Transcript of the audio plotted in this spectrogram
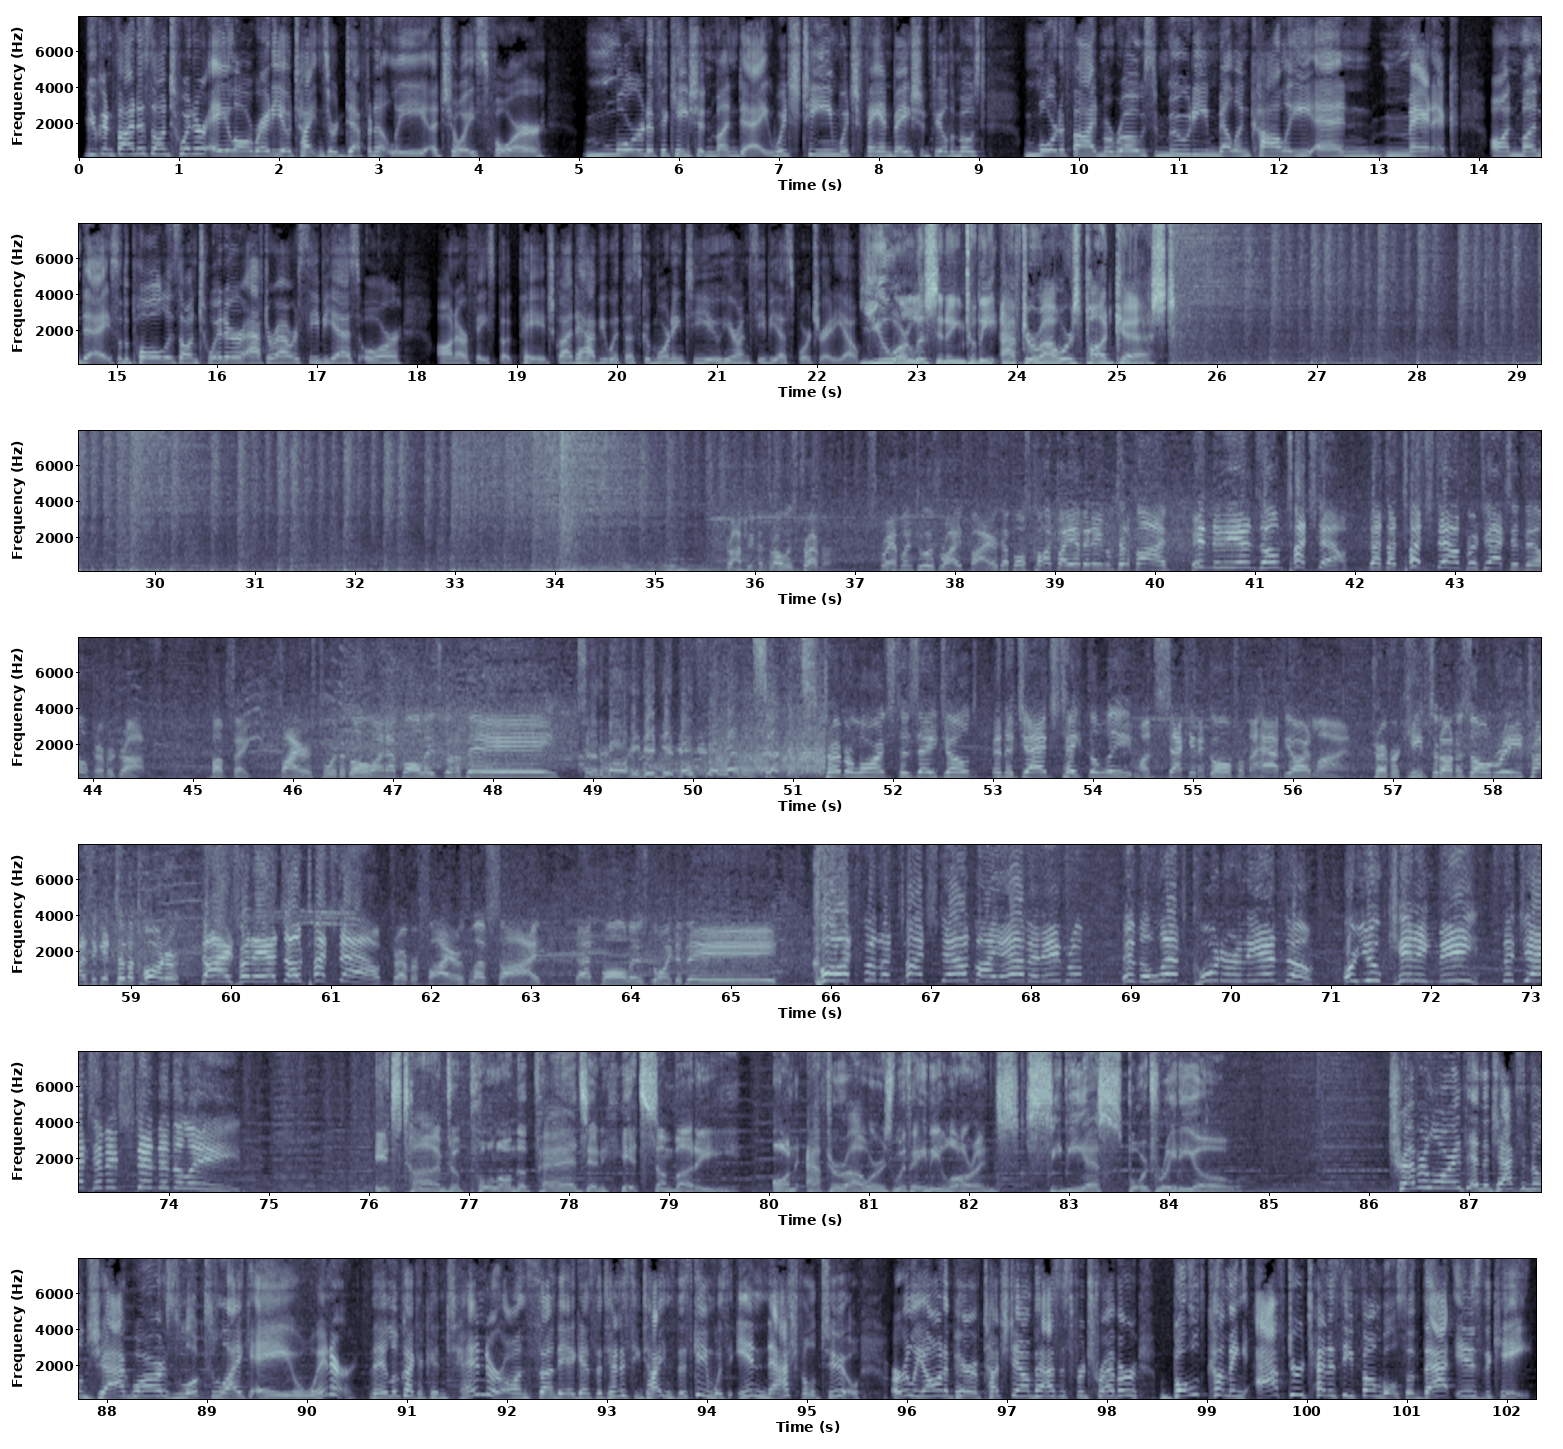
You can find us on Twitter, A Law Radio. Titans are definitely a choice for Mortification Monday. Which team, which fan base should feel the most mortified, morose, moody, melancholy, and manic on Monday? So the poll is on Twitter, After Hours CBS, or on our Facebook page. Glad to have you with us. Good morning to you here on CBS Sports Radio. You are listening to the After Hours Podcast. Dropping the throw is Trevor. Scrambling to his right, fired. That ball's caught by Evan Engram to the five. Into the end zone. Touchdown. That's a touchdown for Jacksonville. Trevor drops. Pump fake. Fires toward the goal line. That ball is going to be. The ball. He did get both for 11 seconds. Trevor Lawrence to Zay Jones, and the Jags take the lead on second and goal from the half yard line. Trevor keeps it on his own read, tries to get to the corner, dives for the end zone, touchdown! Trevor fires left side. That ball is going to be caught for the touchdown by Evan Engram in the left corner in the end zone. Are you kidding me? The Jags have extended the lead. It's time to pull on the pads and hit somebody. On After Hours with Amy Lawrence, CBS Sports Radio. Trevor Lawrence and the Jacksonville Jaguars looked like a winner. They looked like a contender on Sunday against the Tennessee Titans. This game was in Nashville, too. Early on, a pair of touchdown passes for Trevor, both coming after Tennessee fumbles. So that is the key.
